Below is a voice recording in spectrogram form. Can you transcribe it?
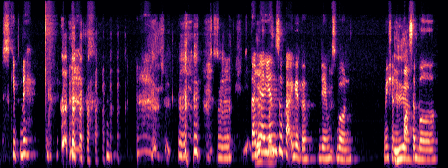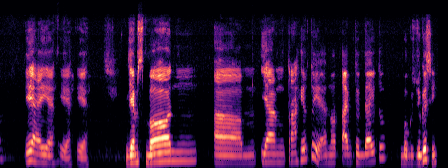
skip deh. Hmm, Tapi Ya, Ayan baik. suka gitu James Bond, Mission Iya. Impossible. Iya iya iya iya. James Bond em, yang terakhir tuh ya No Time to Die itu bagus juga sih.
